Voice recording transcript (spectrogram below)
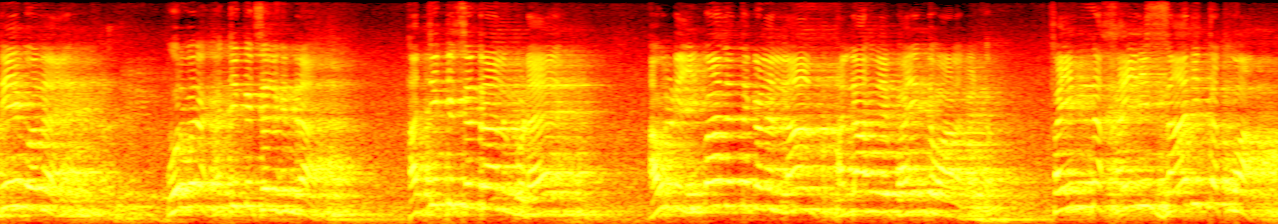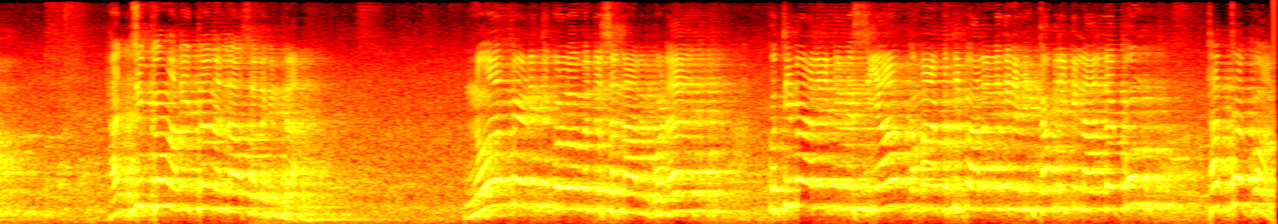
அதே போல ஒருவர் ஹஜ்ஜுக்கு செல்கின்றார். ஹஜ்ஜுக்கு சென்றாலும் கூட அவருடைய இபாதத்துக்கள் எல்லாம் அல்லாஹுவை பயந்து வாழ வேண்டும். ஹஜ்ஜுக்கும் அதைத்தான் அல்லாஹ் சொல்லுகின்றார் நோன்பு எடுத்துக்கொள்வோம் என்று சொன்னாலும் கூட குத்திபா அலைக்கும் சியாம் கமா குத்திபா அலல்லதின மின் கபலிக்கில் அல்லக்கும் தத்தக்கும்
